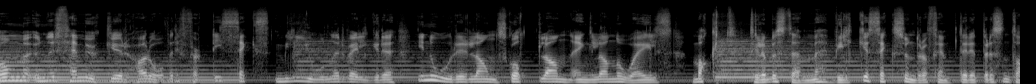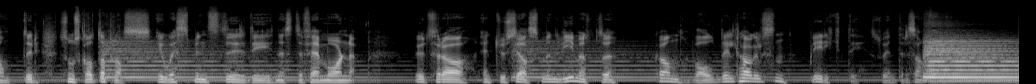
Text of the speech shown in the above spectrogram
Om under fem uker har over 46 millioner velgere i Nord-Irland, Skottland, England og Wales makt til å bestemme hvilke 650 representanter som skal ta plass i Westminster de neste fem årene. Ut fra entusiasmen vi møtte, kan valgdeltagelsen bli riktig så interessant.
